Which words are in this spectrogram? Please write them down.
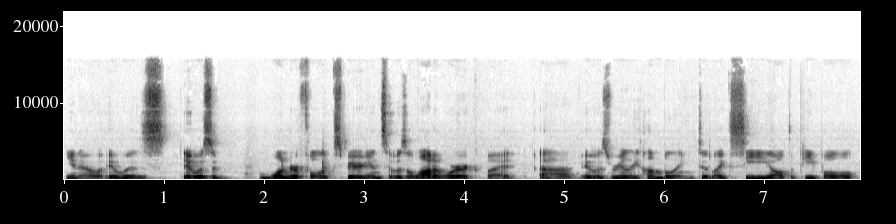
you know, it was it was a wonderful experience. It was a lot of work, but uh, it was really humbling to like see all the people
